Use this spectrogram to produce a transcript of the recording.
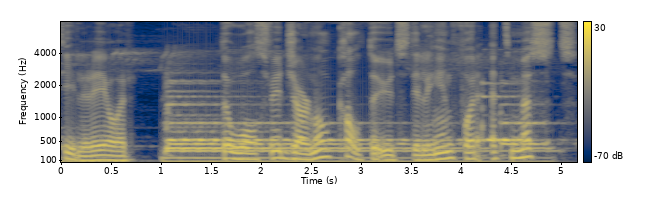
tidligere i år. The Wall Street Journal kalte utstillingen for et must.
